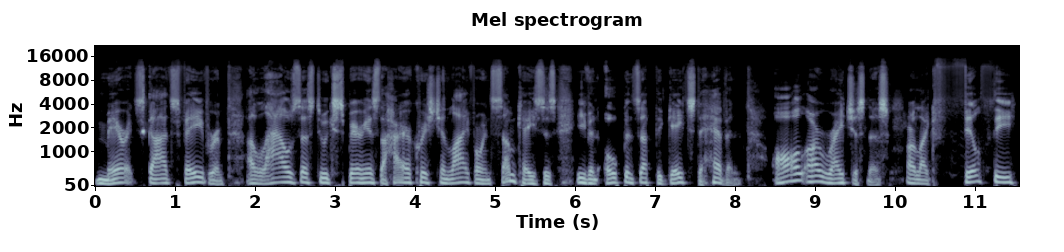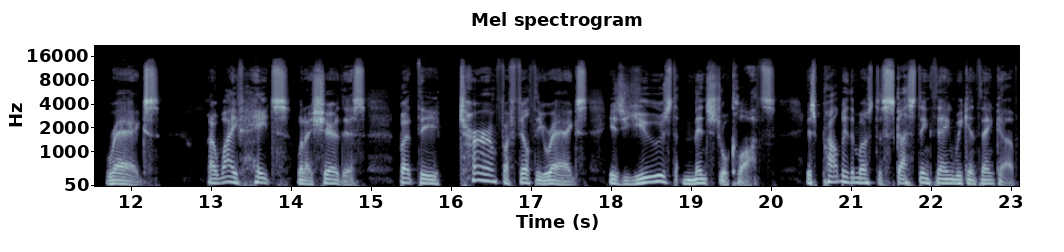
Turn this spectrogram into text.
merits God's favor and allows us to experience the higher Christian life, or in some cases, even opens up the gates to heaven. All our righteousness are like filthy rags. My wife hates when I share this, but the term for filthy rags is used menstrual cloths. Is probably the most disgusting thing we can think of.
